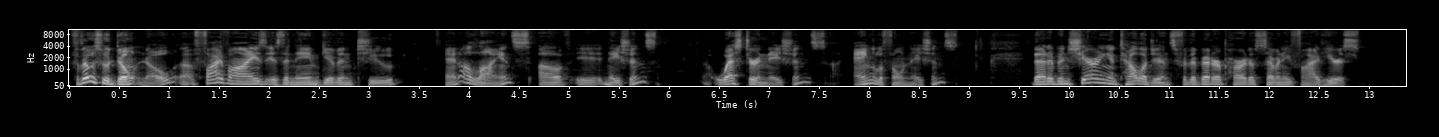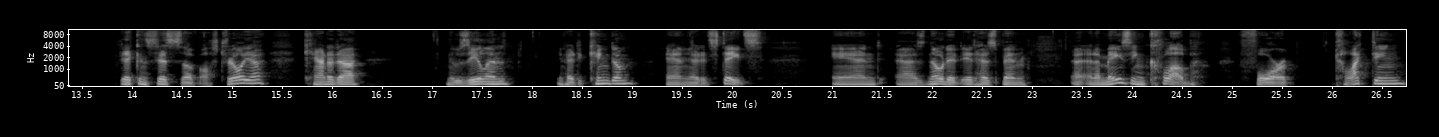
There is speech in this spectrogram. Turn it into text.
For those who don't know, uh, Five Eyes is the name given to an alliance of uh, nations, Western nations, Anglophone nations, that have been sharing intelligence for the better part of 75 years. It consists of Australia, Canada, New Zealand, United Kingdom, and United States. And as noted, it has been an amazing club for collecting,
